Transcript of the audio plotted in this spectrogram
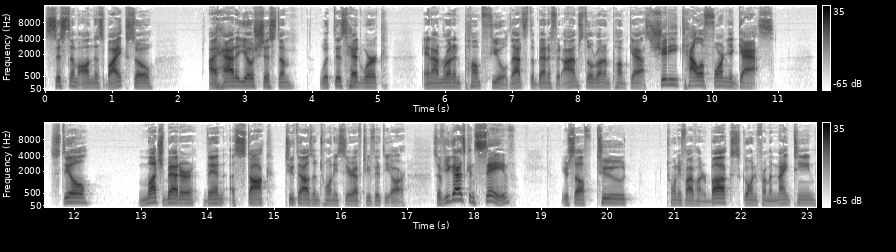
system on this bike, so I had a Yosh system with this headwork, and I'm running pump fuel. That's the benefit. I'm still running pump gas. Shitty California gas. Still much better than a stock 2020 CRF 250R. So if you guys can save yourself two 2500 bucks going from a 19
